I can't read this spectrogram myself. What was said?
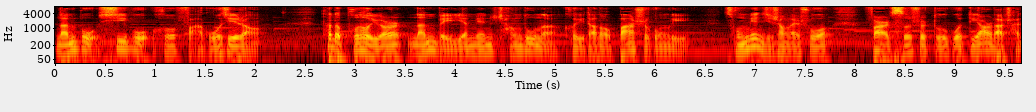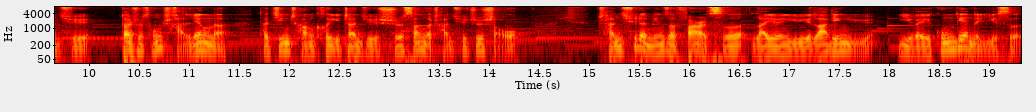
南部、西部和法国接壤，它的葡萄园南北延绵长度呢可以达到八十公里。从面积上来说，法尔茨是德国第二大产区，但是从产量呢，它经常可以占据十三个产区之首。产区的名字法尔茨来源于拉丁语，意为宫殿的意思。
